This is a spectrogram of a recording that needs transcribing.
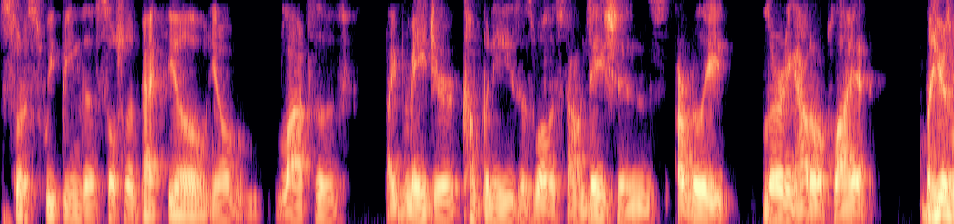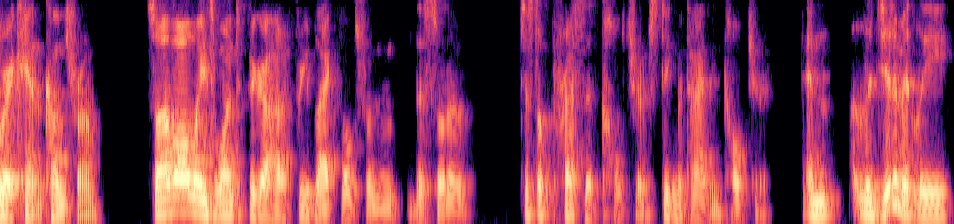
sort of sweeping the social impact field. You know, lots of like major companies as well as foundations are really learning how to apply it. But here's where it can, comes from. So I've always wanted to figure out how to free Black folks from this sort of just oppressive culture, stigmatizing culture. And legitimately,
